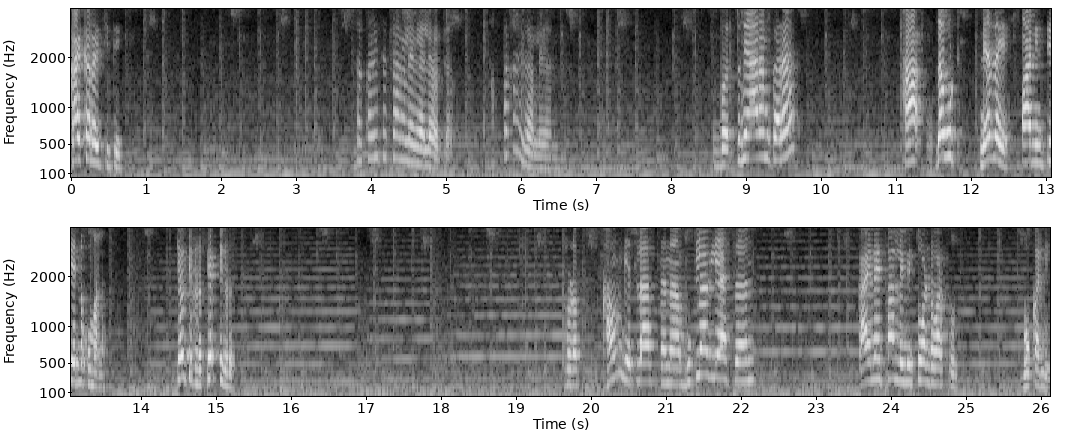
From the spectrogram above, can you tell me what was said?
काय करायची ते? सकाळी तर चांगल्या गेल्या होत्या. आता काय झालं यांना? बर तुम्ही आराम करा. हा जा उठ. न्या जाय पाणी ते नको मला. ठेव तिकडं फेक तिकडं. थोडं खाऊन घेतलं असताना भूक लागली असन. काय नाही चाललंय मी तोंड वाचून भुकानी.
